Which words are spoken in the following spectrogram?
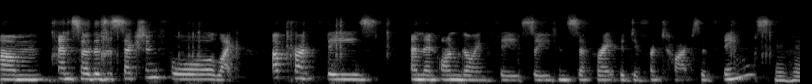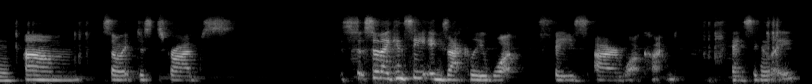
Um, and so there's a section for like upfront fees and then ongoing fees so you can separate the different types of things. hmm Um, so it describes, so, so they can see exactly what fees are and what kind, basically.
